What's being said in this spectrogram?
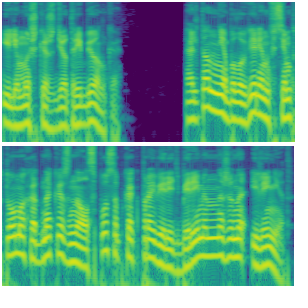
Или мышка ждет ребенка. Альтан не был уверен в симптомах, однако знал способ, как проверить, беременна жена или нет.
